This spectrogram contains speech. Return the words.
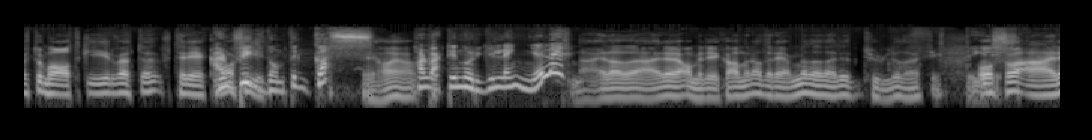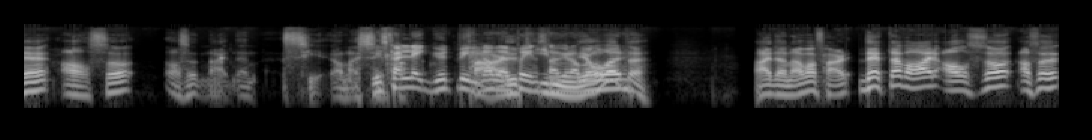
Automatgir, vet du. 3,4. Er den bygd om til gass? Ja, ja. Har den vært i Norge lenge, eller? Nei da, det er amerikanere har drevet med det der tullet der. Og så er det altså Altså, nei, den ser ja, nei, Vi skal legge ut bilde av den på ut inni vår. Nei, denne var fæl. Dette var altså Altså,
